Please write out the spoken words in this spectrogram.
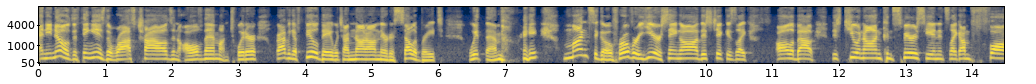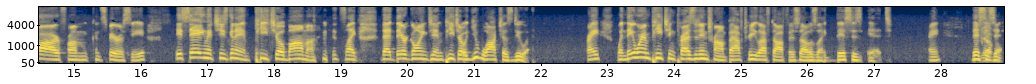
And you know, the thing is, the Rothschilds and all of them on Twitter, we're having a field day, which I'm not on there to celebrate with them, right? Months ago, for over a year, saying, oh, this chick is like, all about this QAnon conspiracy. And it's like, I'm far from conspiracy. Is saying that she's going to impeach Obama. it's like that they're going to impeach. Oh, you watch us do it. Right. When they were impeaching President Trump after he left office, I was like, this is it. Right. This is it.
